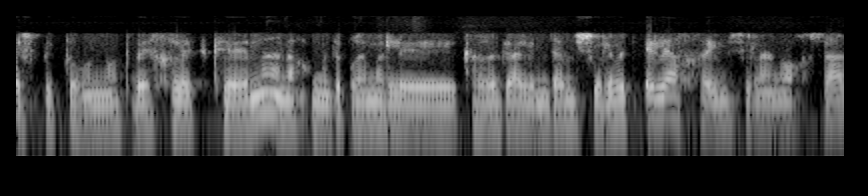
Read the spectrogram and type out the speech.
יש פתרונות, בהחלט כן. אנחנו מדברים על, אה, כרגע על למידה משולבת. אלה החיים שלנו עכשיו.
